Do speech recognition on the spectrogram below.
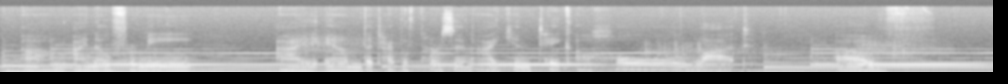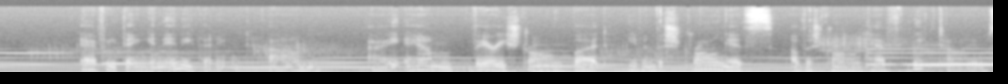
Um, I know for me, I am the type of person I can take a whole lot of everything and anything. Um, I am very strong, but even the strongest of the strong have weak times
